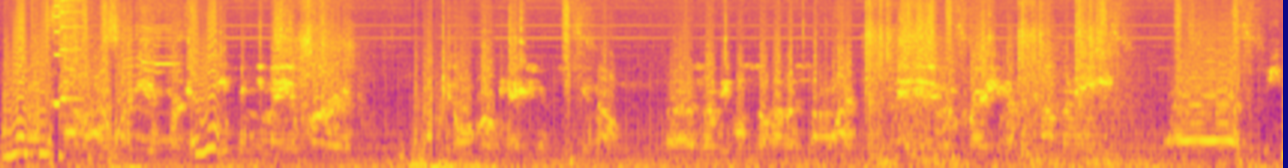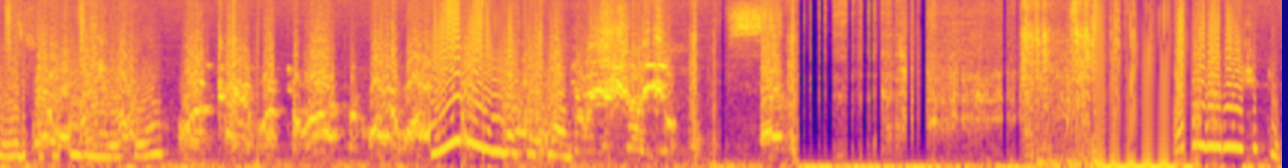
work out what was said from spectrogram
Uh, now, I want you to forget anything you may have heard about the old locations, you know. Uh, some people still have a somewhat negative impression of the company. Uh, that old restaurant I restaurant. want to reassure you, that Bak orada bir ışık tut.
